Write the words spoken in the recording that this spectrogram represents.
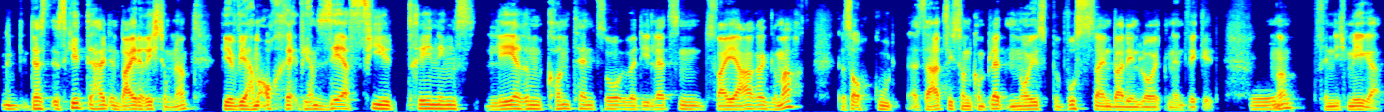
das, es geht halt in beide Richtungen. Ne? Wir, wir haben auch, wir haben sehr viel Trainings, Lehren, Content so über die letzten zwei Jahre gemacht. Das ist auch gut. Also da hat sich so ein komplett neues Bewusstsein bei den Leuten entwickelt. Ne? Finde ich mega.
